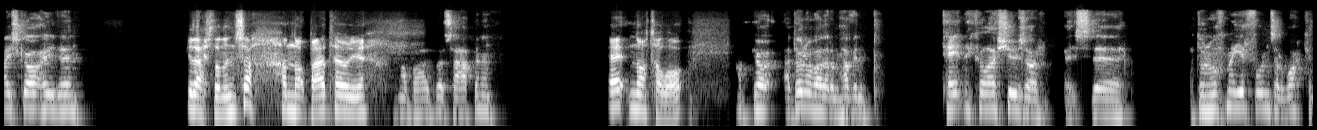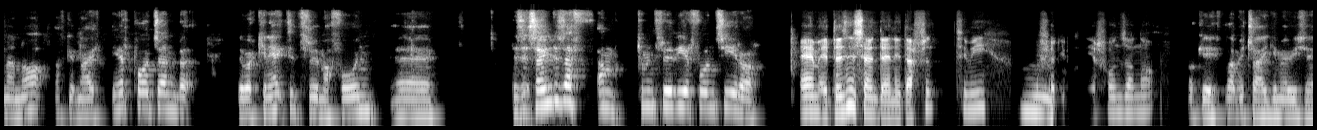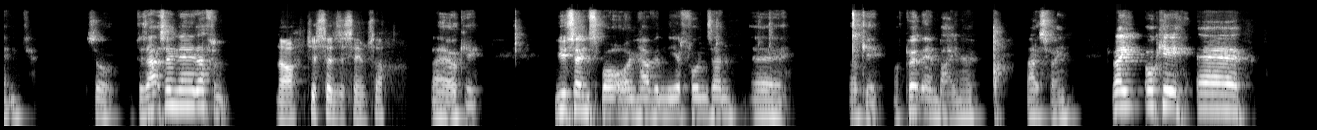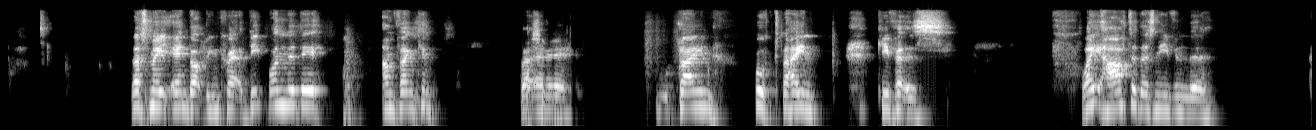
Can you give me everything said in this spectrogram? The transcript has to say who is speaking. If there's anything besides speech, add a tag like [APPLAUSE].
Speaker 1: Hi Scott, how you doing?
Speaker 2: Good afternoon, sir. I'm not bad. How are you?
Speaker 1: Not bad. What's happening?
Speaker 2: Eh, not a lot.
Speaker 1: I've got. I don't know whether I'm having technical issues or it's the. I don't know if my earphones are working or not. I've got my AirPods in, but they were connected through my phone. Uh, does it sound as if I'm coming through the earphones here, or?
Speaker 2: Um, it doesn't sound any different to me. If you're using earphones or not?
Speaker 1: Okay, let me try. Give me a wee second. So, does that sound any different?
Speaker 2: No, just sounds the same, sir.
Speaker 1: Right. Okay. You sound spot on having the earphones in. Uh, okay, I'll put them by now. That's fine. Right. Okay. Uh, this might end up being quite a deep one today. I'm thinking, but uh, we'll try and we'll try and keep it as light-hearted. Isn't even the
